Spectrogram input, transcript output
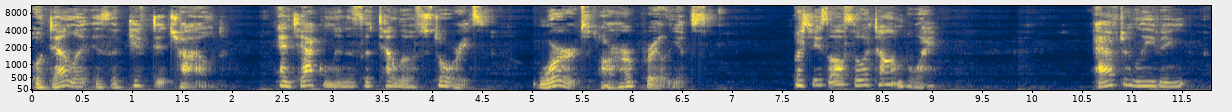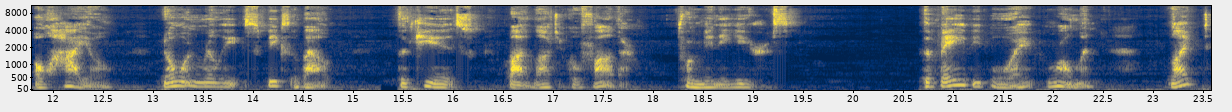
Odella is a gifted child, and Jacqueline is a teller of stories. Words are her brilliance. But she's also a tomboy. After leaving Ohio, no one really speaks about the kid's biological father for many years. The baby boy, Roman, liked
